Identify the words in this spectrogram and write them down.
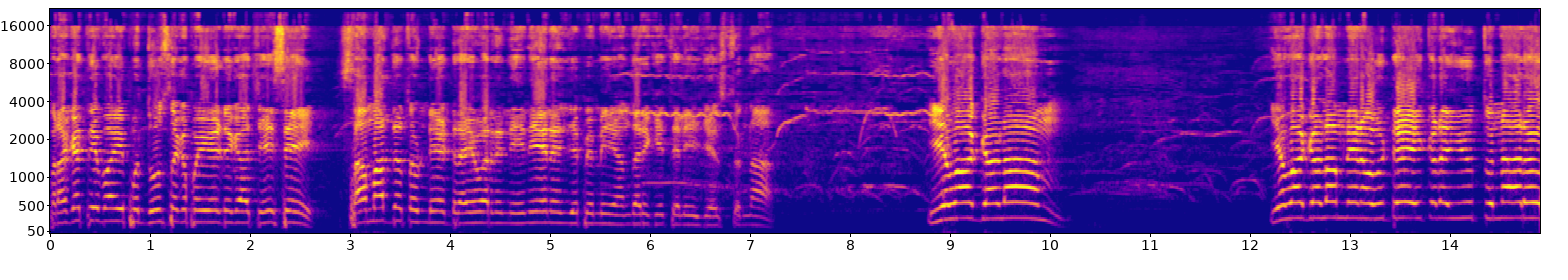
ప్రగతి వైపు దూసకపోయేట్టుగా చేసే సమర్థత ఉండే డ్రైవర్ని నేనేనని చెప్పి మీ అందరికీ తెలియజేస్తున్నా. యువగళం! యువగళం నేను ఒకటే ఇక్కడ యూతున్నారు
